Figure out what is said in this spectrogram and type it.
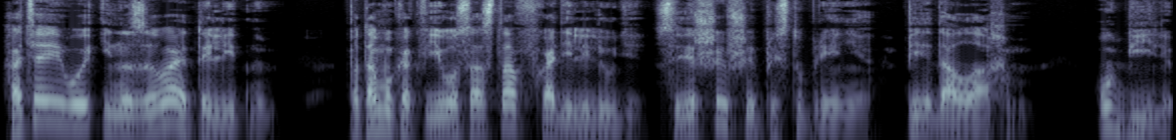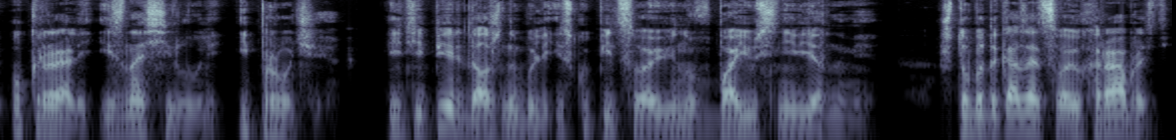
хотя его и называют элитным, потому как в его состав входили люди, совершившие преступления перед Аллахом. Убили, украли, изнасиловали и прочее. И теперь должны были искупить свою вину в бою с неверными. Чтобы доказать свою храбрость,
